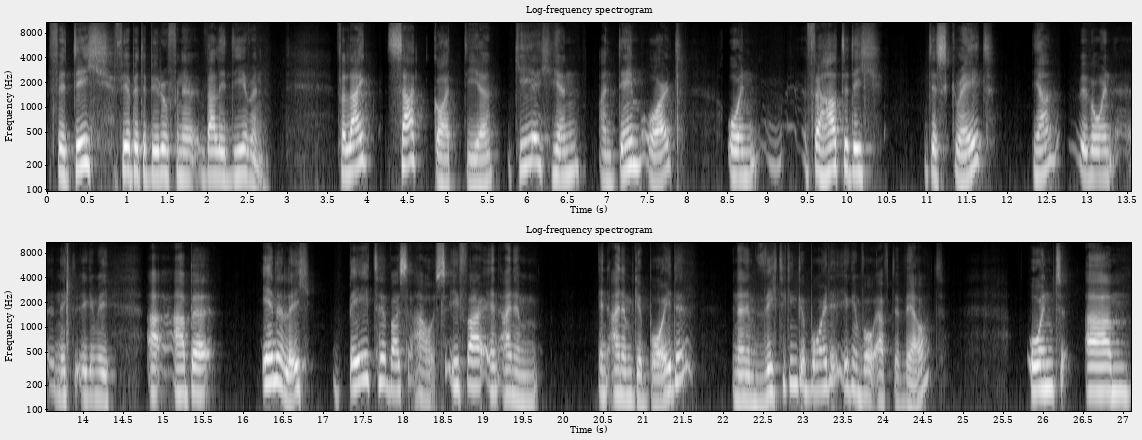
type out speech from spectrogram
für dich, für bitte Berufene, validieren. Vielleicht sagt Gott dir, gehe hin an dem Ort und verhalte dich diskret, ja, wir wollen nicht irgendwie, aber innerlich bete was aus. Ich war in einem, in einem Gebäude, in einem wichtigen Gebäude irgendwo auf der Welt und ähm,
